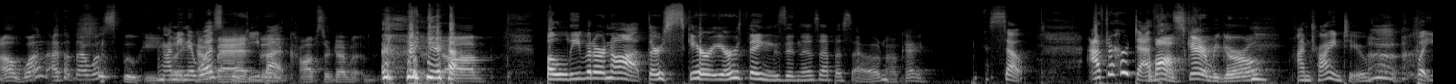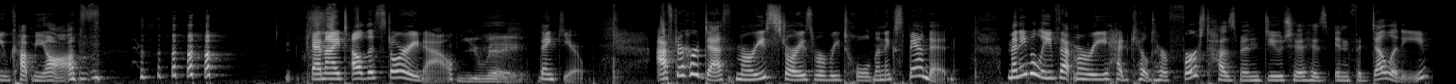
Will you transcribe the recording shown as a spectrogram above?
Oh, what? I thought that was spooky. I mean, it was spooky, the but- cops are done with Yeah. job. Believe it or not, there's scarier things in this episode. Okay, So, after her death, come on, scare me, girl. I'm trying to, but you cut me off. Can I tell the story now? You may. Thank you. After her death, Marie's stories were retold and expanded. Many believe that Marie had killed her first husband due to his infidelity.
